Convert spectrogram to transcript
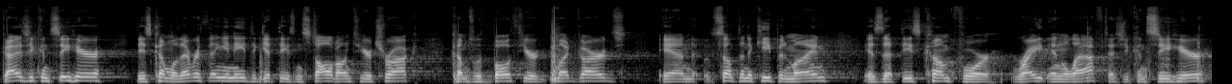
Guys, you can see here, these come with everything you need to get these installed onto your truck. Comes with both your mud guards and something to keep in mind is that these come for right and left, as you can see here.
